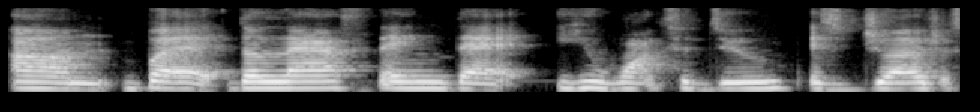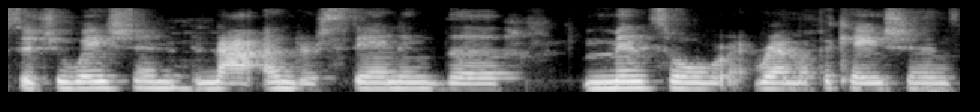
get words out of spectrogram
Um, but the last thing that you want to do is judge a situation, Mhm. not understanding the mental ramifications.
